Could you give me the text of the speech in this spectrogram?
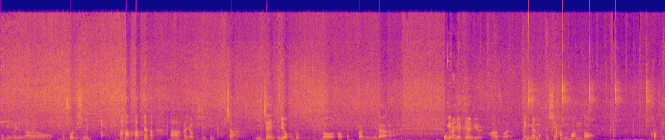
고기 흘리잖아요. 뭐 주워 드시면. 아 역시. 자 이제 미역도 넣어서 볶아줍니다. 고기랑 1대1 비율. 아 좋아요. 냉면 먹듯이 한 번 더 커팅.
